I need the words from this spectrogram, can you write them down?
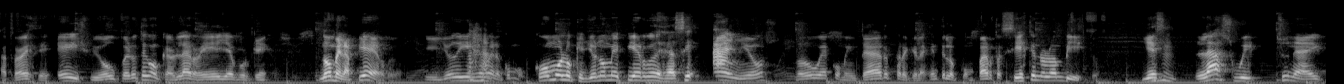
a través de HBO, pero tengo que hablar de ella porque no me la pierdo. Y yo dije, bueno, ¿cómo, ¿cómo, lo que yo no me pierdo desde hace años? No lo voy a comentar para que la gente lo comparta si es que no lo han visto y es Last Week Tonight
